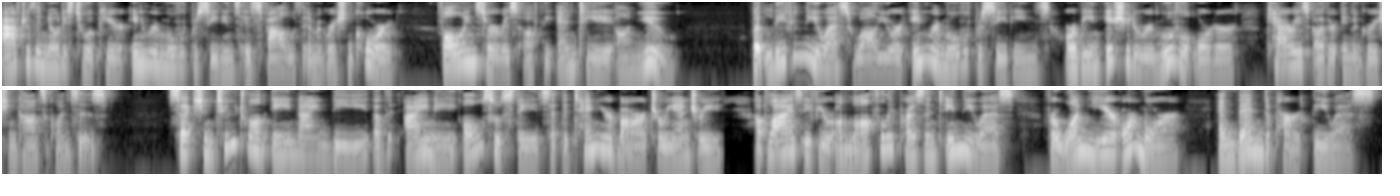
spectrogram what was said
after the notice to appear in removal proceedings is filed with the Immigration Court following service of the NTA on you. But leaving the U.S. while you are in removal proceedings or being issued a removal order carries other immigration consequences. Section 212A9B of the INA also states that the 10 year bar to reentry applies if you're unlawfully present in the U.S. for one year or more and then depart the U.S.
